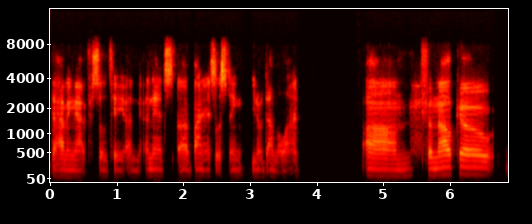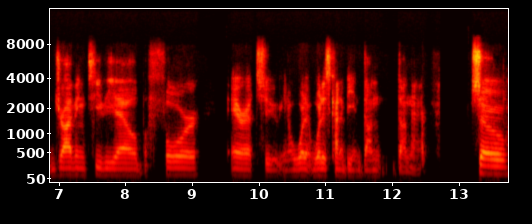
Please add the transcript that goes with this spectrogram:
the, having that facilitate an, an uh, Binance listing, you know, down the line. Um, Famalco driving TVL before Era two, you know, what what is kind of being done done there. So,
